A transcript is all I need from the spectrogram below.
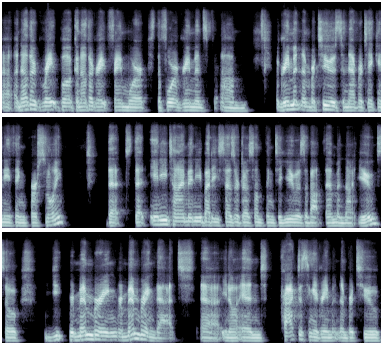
uh, another great book, another great framework, the four agreements. Um, agreement number two is to never take anything personally. That that anytime anybody says or does something to you is about them and not you. So you, remembering remembering that, uh, you know, and practicing agreement number two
